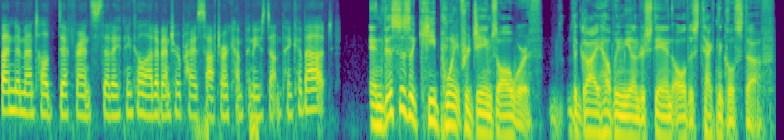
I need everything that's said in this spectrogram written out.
fundamental difference that I think a lot of enterprise software companies don't think about. And this is a key point for James Allworth, the guy helping me understand all this technical stuff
